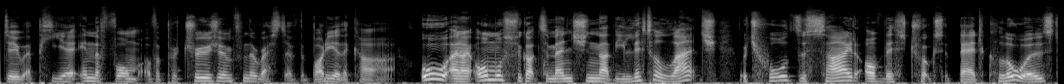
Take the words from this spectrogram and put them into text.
do appear in the form of a protrusion from the rest of the body of the car. Oh, and I almost forgot to mention that the little latch, which holds the side of this truck's bed closed,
